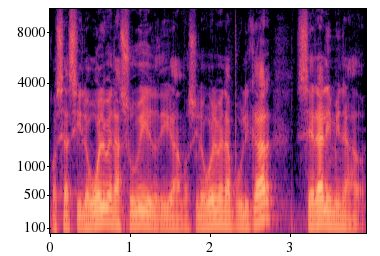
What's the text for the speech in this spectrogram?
O sea, si lo vuelven a subir, digamos, si lo vuelven a publicar, será eliminado.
